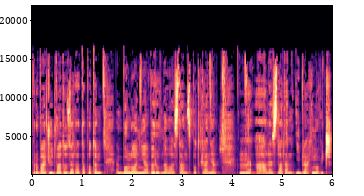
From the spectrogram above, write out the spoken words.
prowadził 2 do 0, to potem Bolonia wyrównała stan spotkania, ale Zlatan Ibrahimowicz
